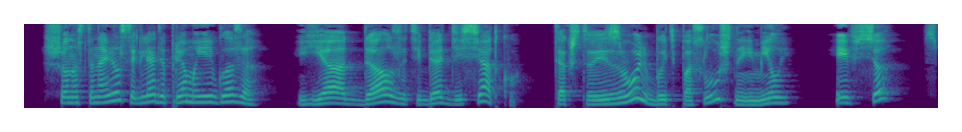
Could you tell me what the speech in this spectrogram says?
– Шон остановился, глядя прямо ей в глаза. «Я отдал за тебя десятку, так что изволь быть послушной и милой». «И все?» – с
